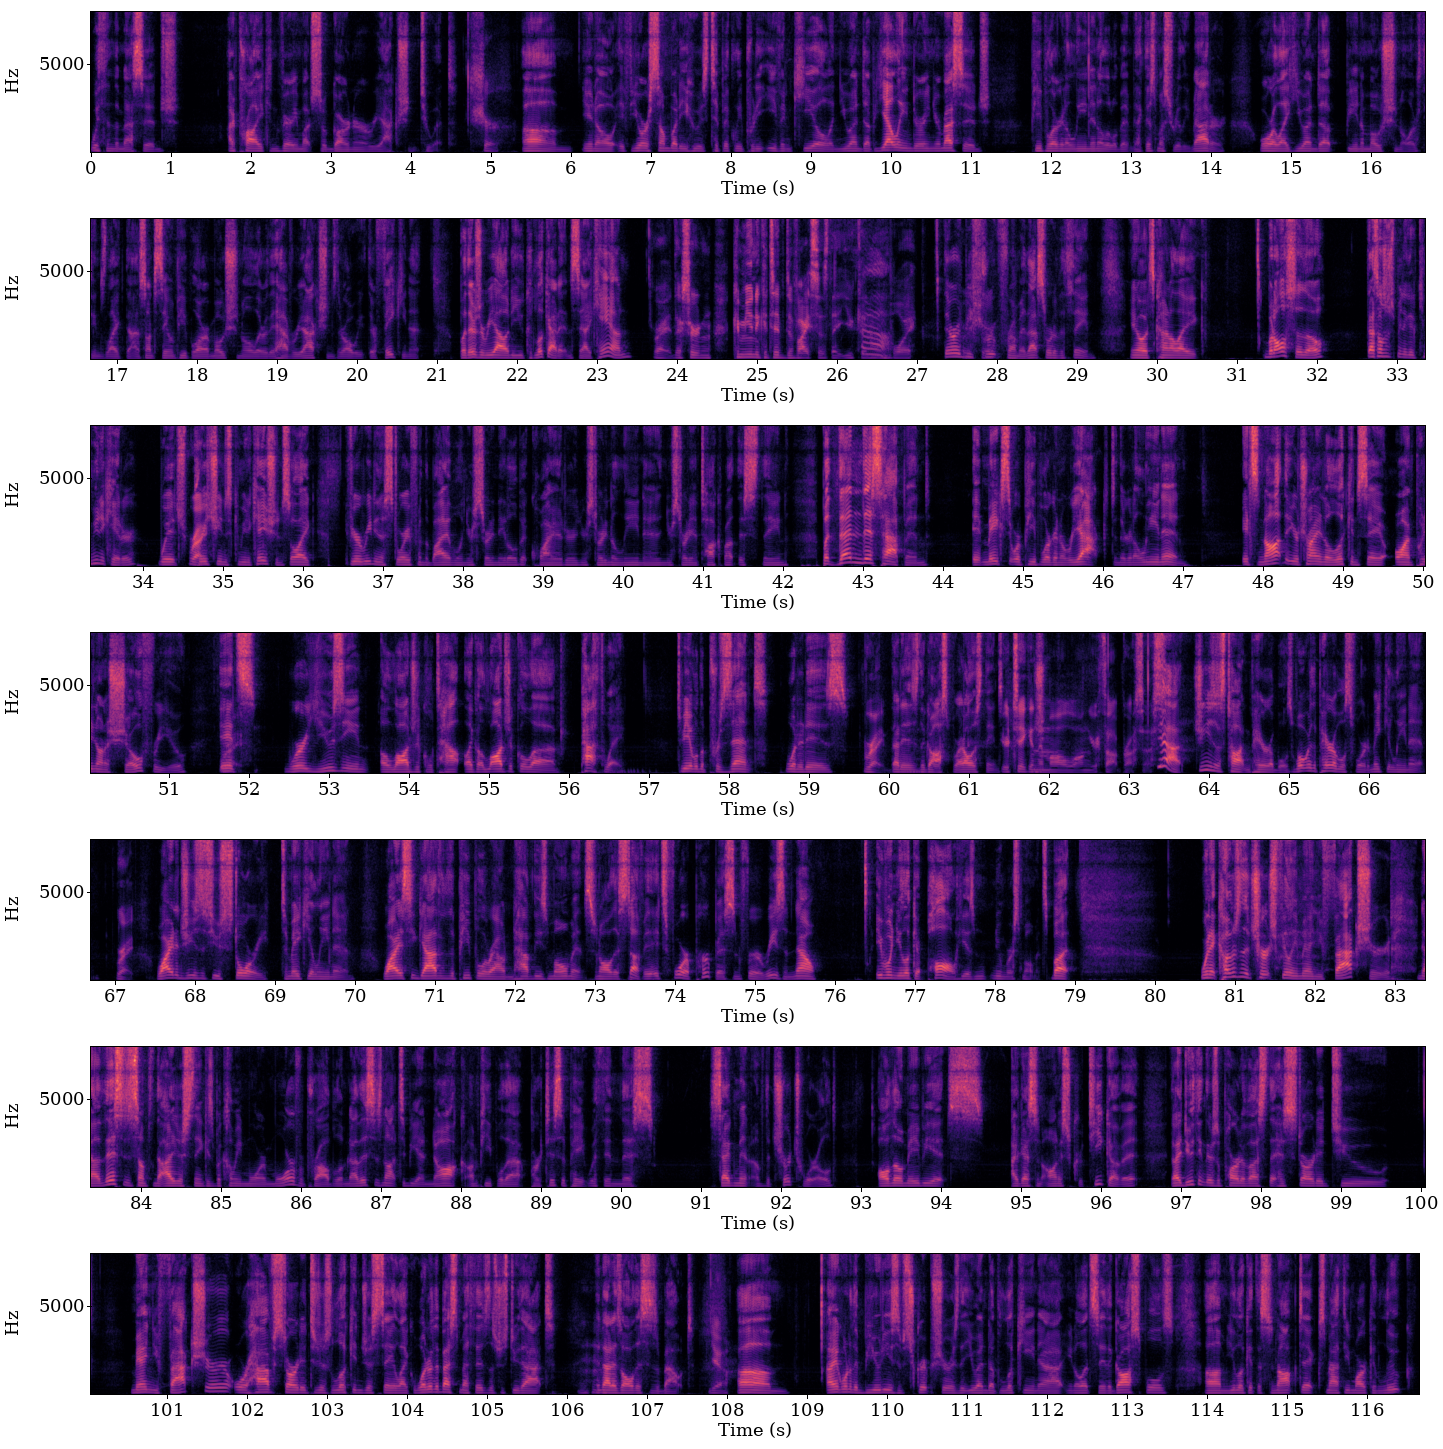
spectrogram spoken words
within the message, I probably can very much so garner a reaction to it. Sure. Um, you know, if you're somebody who is typically pretty even keel and you end up yelling during your message, people are going to lean in a little bit, be like this must really matter. Or like you end up being emotional or things like that. It's not to say when people are emotional or they have reactions, they're always they're faking it. But there's a reality you could look at it and say, I can. Right. There's certain communicative devices that you can Yeah. employ. There would be sure. fruit from it, that sort of a thing. You know, it's kind of like, but also though, that's also just being a good communicator, which Right. preaching is communication. So like, if you're reading a story from the Bible and you're starting to get a little bit quieter and you're starting to lean in and you're starting to talk about this thing, but then this happened, it makes it where people are going to react and they're going to lean in. It's not that you're trying to look and say, "Oh, I'm putting on a show for you." It's we're using a logical ta- like a logical uh, pathway to be able to present what it is Right. that is the gospel, right? All those things. You're taking them all along your thought process. Yeah, Jesus taught in parables. What were the parables for? To make you lean in. Right. Why did Jesus use story to make you lean in? Why does he gather the people around and have these moments and all this stuff? It's for a purpose and for a reason. Now, even when you look at Paul, he has numerous moments. But when it comes to the church feeling manufactured, now this is something that I just think is becoming more and more of a problem. Now, this is not to be a knock on people that participate within this segment of the church world, although maybe it's, I guess, an honest critique of it. That I do think there's a part of us that has started to manufacture or have started to just look and just say, like, what are the best methods? Let's just do that. And that is all this is about. Yeah. Um, I think one of the beauties of scripture is that you end up looking at, you know, let's say the gospels, um, you look at the synoptics, Matthew, Mark, and Luke,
